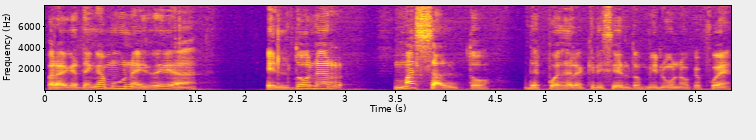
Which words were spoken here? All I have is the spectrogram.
Para que tengamos una idea, el dólar más alto después de la crisis del 2001, que fue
